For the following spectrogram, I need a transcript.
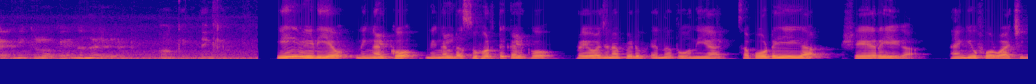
ടെക്നിക്കുകളൊക്കെ ഇന്ന് നിലവിലുണ്ട്. ഓക്കെ താങ്ക് ഈ വീഡിയോ നിങ്ങൾക്കോ നിങ്ങളുടെ സുഹൃത്തുക്കൾക്കോ പ്രയോജനപ്പെടും എന്ന് തോന്നിയാൽ സപ്പോർട്ട് ചെയ്യുക ഷെയർ ചെയ്യുക. താങ്ക് യു ഫോർ വാച്ചിങ്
